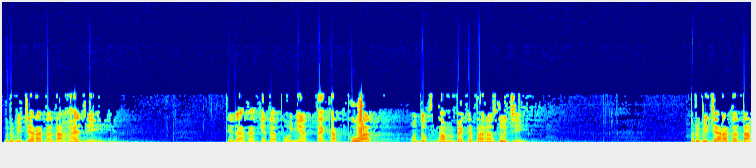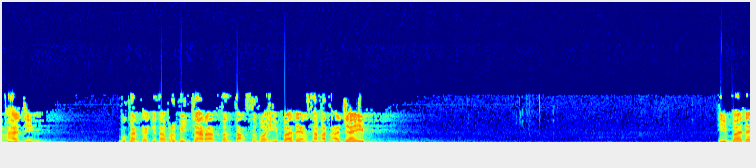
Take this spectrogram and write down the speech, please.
Berbicara tentang haji, tidakkah kita punya tekad kuat untuk sampai ke tanah suci? Berbicara tentang haji, bukankah kita berbicara tentang sebuah ibadah yang sangat ajaib? Ibadah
